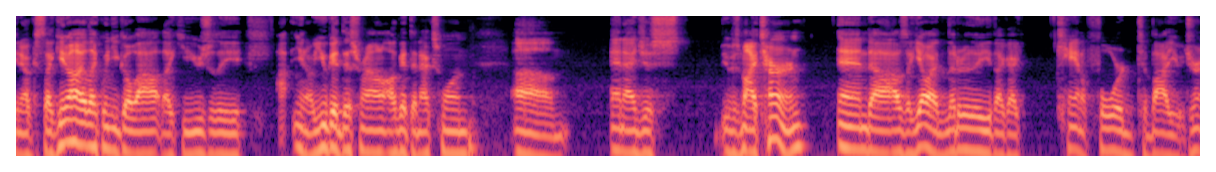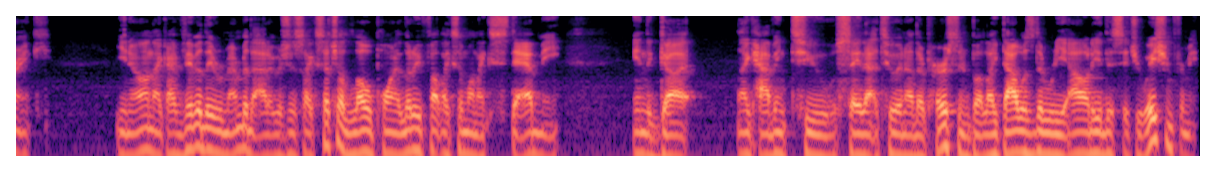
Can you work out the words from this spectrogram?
You know, because like, you know how like when you go out, like you usually, uh, you know, you get this round, I'll get the next one. Um, and I just, it was my turn. And uh, I was like, yo, I literally, like, I can't afford to buy you a drink you know? And like i vividly remember that. It was just like such a low point. I literally felt like someone like stabbed me in the gut like having to say that to another person. But like that was the reality of the situation for me.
